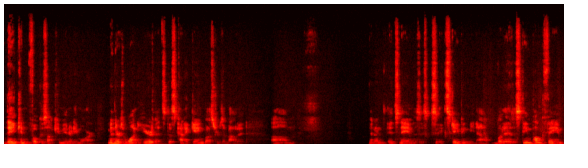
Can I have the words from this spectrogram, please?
they can focus on community more. I mean, there's one here that's just kind of gangbusters about it. Um, and its name is escaping me now, but it has a steampunk theme.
